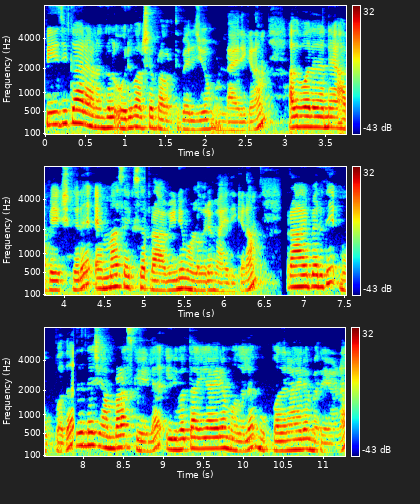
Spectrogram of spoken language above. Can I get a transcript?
പി ജിക്കാരാണെങ്കിൽ ഒരു വർഷ പ്രവൃത്തി പരിചയവും ഉണ്ടായിരിക്കണം. അതുപോലെ തന്നെ അപേക്ഷകർ എം എസ് എക്സ് പ്രാവീണ്യമുള്ളവരുമായിരിക്കണം. പ്രായപരിധി മുപ്പത്. ഇതിന്റെ ശമ്പള സ്കെയിൽ ഇരുപത്തയ്യായിരം മുതൽ മുപ്പതിനായിരം വരെയാണ്.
